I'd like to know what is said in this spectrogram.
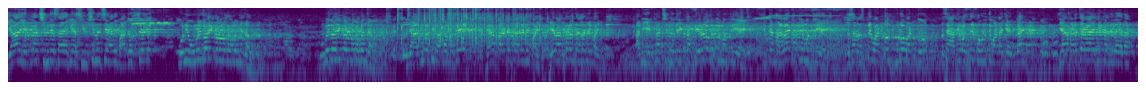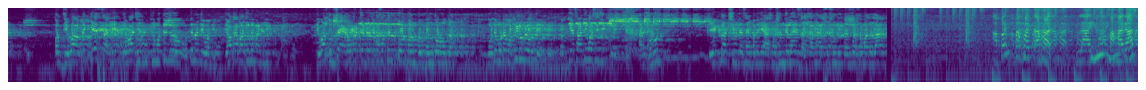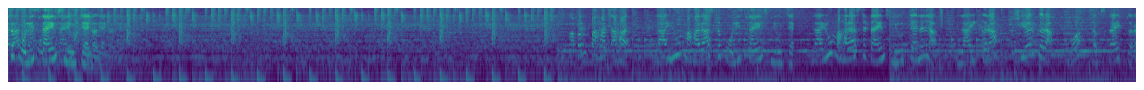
या एकनाथ शिंदे साहेब या शिवसेनेचे आणि भाजपचे कोणी उमेदवारी करू नका म्हणजे झालं. उमेदवारी करू नका पण झालं. म्हणजे आदिवासी भागामध्ये ह्या पार्ट्या चालल्या नाही पाहिजे. हे राजकारण चाललं नाही पाहिजे. आणि एकनाथ शिंदे ते इतका बेरळ मुख्यमंत्री आहे इतका नालायक मुख्यमंत्री आहे. जसा रस्ते वाटतो आणि फुलं वाटतो तसे आदिवासीच्या सवलती वाटायचे आहेत काय? या काळाच्या वेळा जे दिला याला मग जेव्हा आपली केस चालली तेव्हा जे मुख्यमंत्री जे होते ना जेव्हा मी तेव्हा काय बाजूने मांडली? तेव्हा तुमच्या ॲडव्होकेट जनरल कसा त्याचं तोंड बंद बंद करून होता. मोठे मोठे वकील उभे होते. तर आदिवासी जिंकले. आणि म्हणून एकनाथ शिंदे साहेबांनी जे आश्वासन दिलं आहे सरकारने आश्वासन दिलं धनगर समाजाला. आपण पाहत आहात live Maharashtra police times news channel. आपण पाहत आहात live Maharashtra police times news channel. Live Maharashtra times news चॅनलला लाईक करा शेअर करा व सबस्क्राईब करा।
